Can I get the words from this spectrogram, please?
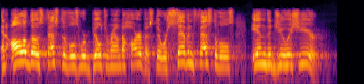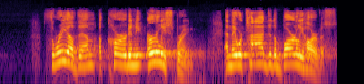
And all of those festivals were built around a harvest. There were seven festivals in the Jewish year. Three of them occurred in the early spring, and they were tied to the barley harvest.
